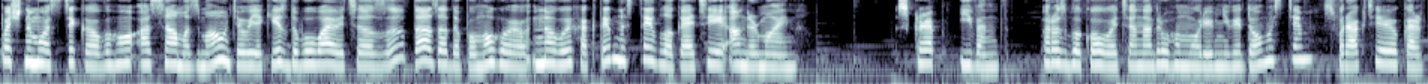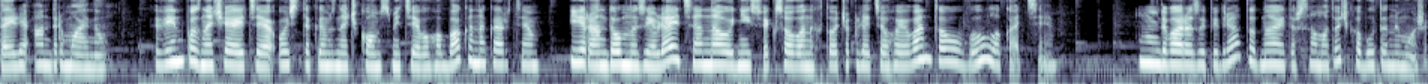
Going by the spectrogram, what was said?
Почнемо з цікавого, а саме з маунтів, які здобуваються з та за допомогою нових активностей в локації Undermine. Scrap Event розблоковується на другому рівні відомості з фракцією картелі Андермайну. Він позначається ось таким значком сміттєвого бака на карті і рандомно з'являється на одній з фіксованих точок для цього івенту в локації. Два рази підряд одна і та ж сама точка бути не може.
